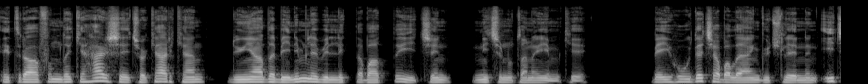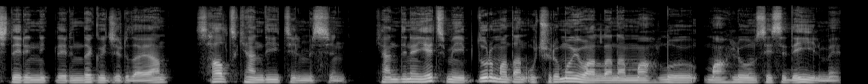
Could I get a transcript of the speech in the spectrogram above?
etrafımdaki her şey çökerken dünyada benimle birlikte battığı için niçin utanayım ki? Beyhude çabalayan güçlerinin iç derinliklerinde gıcırdayan, salt kendi itilmişsin, kendine yetmeyip durmadan uçuruma yuvarlanan mahlu, mahluğun sesi değil mi?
